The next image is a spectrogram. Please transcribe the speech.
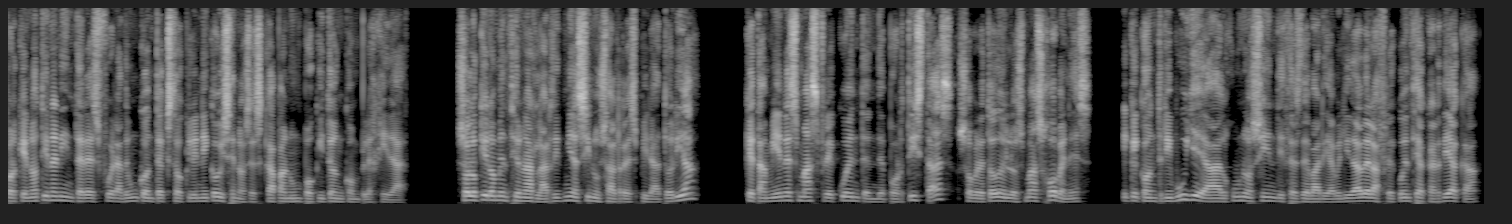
porque no tienen interés fuera de un contexto clínico y se nos escapan un poquito en complejidad. Solo quiero mencionar la arritmia sinusal respiratoria, que también es más frecuente en deportistas, sobre todo en los más jóvenes, y que contribuye a algunos índices de variabilidad de la frecuencia cardíaca,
